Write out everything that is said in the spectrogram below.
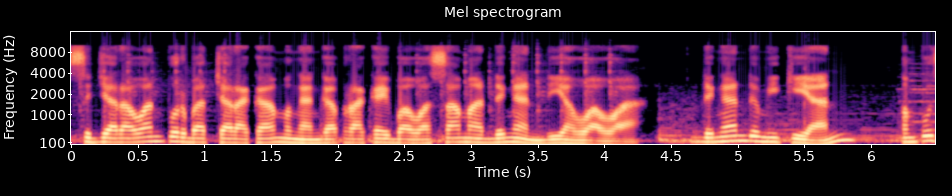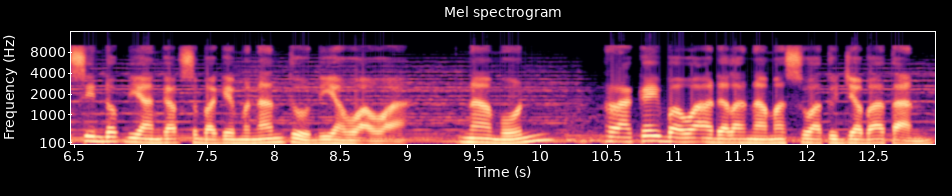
Sejarawan Purbatcaraka menganggap Rakai Bawa sama dengan Diah Wawa. Dengan demikian, Empu Sindok dianggap sebagai menantu Diah Wawa. Namun, Rakai Bawa adalah nama suatu jabatan,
